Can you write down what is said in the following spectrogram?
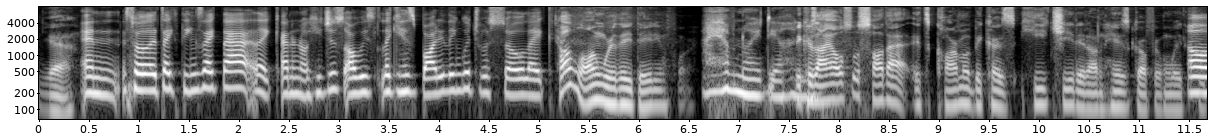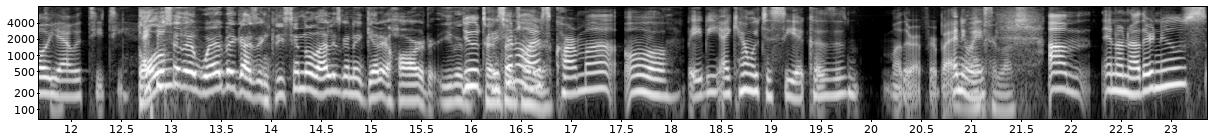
yeah. And so it's like things like that. Like, I don't know. He just always, like, his body language was so like, How long were they dating for? I have no idea. honey. Because I also saw that it's karma because he cheated on his girlfriend with. oh, TT. yeah, with TT. Todo se devuelve, guys, and Christian Nodal is gonna get it hard, even Dude, ten Christian times Nodal's karma. Oh, baby. I can't wait to see it because this mother effer. But, anyways. Um, and on other news,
